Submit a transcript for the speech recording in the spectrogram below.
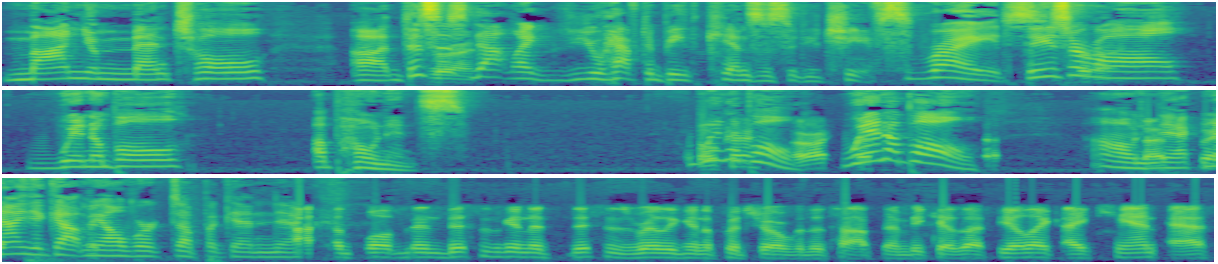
monumental. Uh, this is not like you have to beat the Kansas City Chiefs. right. These are all winnable opponents. Winnable. all right. Winnable. Oh, That's Nick, fair. now you got me all worked up again, Nick. Uh, Well, then this is gonna this is really gonna put you over the top then because I feel like I can't ask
